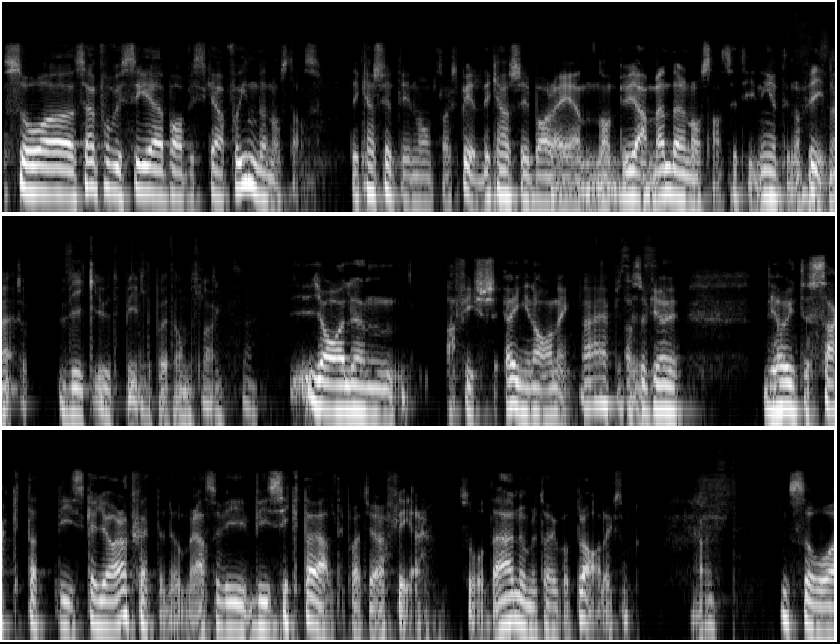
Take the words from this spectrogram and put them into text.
Så sen får vi se var vi ska få in den någonstans. Det kanske inte är en omslagsbild. Det kanske bara är en, vi använder den någonstans i tidningen till något fint. Liksom. Vik ut bild på ett omslag. Så. Ja, eller en affisch. Jag har ingen aning. Nej, precis. Alltså, vi, har ju, vi har ju inte sagt att vi ska göra ett sjätte nummer. Alltså, vi, vi siktar ju alltid på att göra fler. Så det här numret har ju gått bra. Liksom. ja. Så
